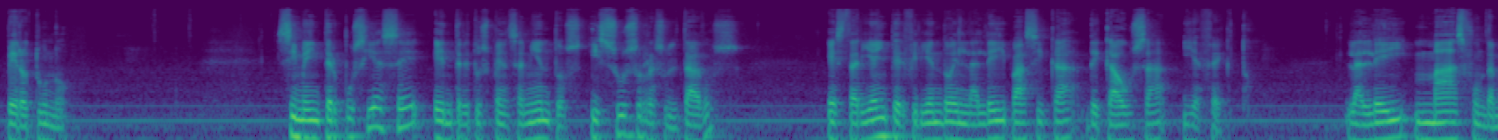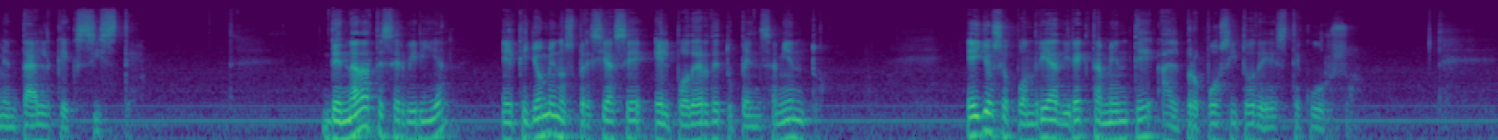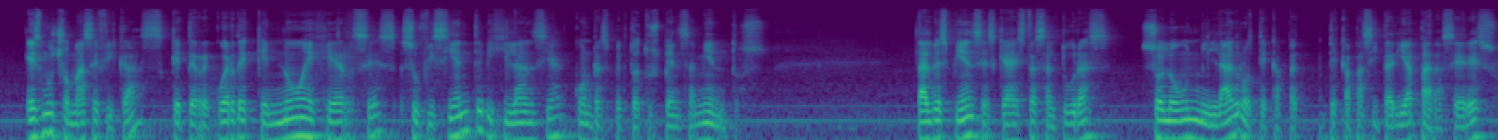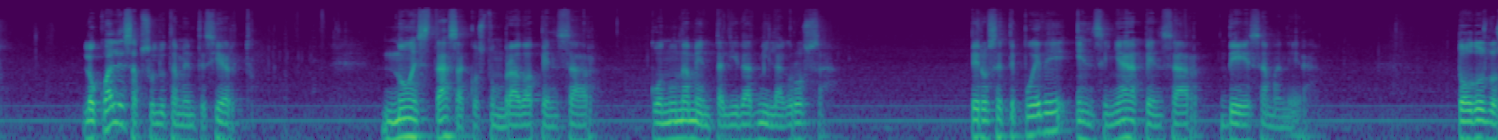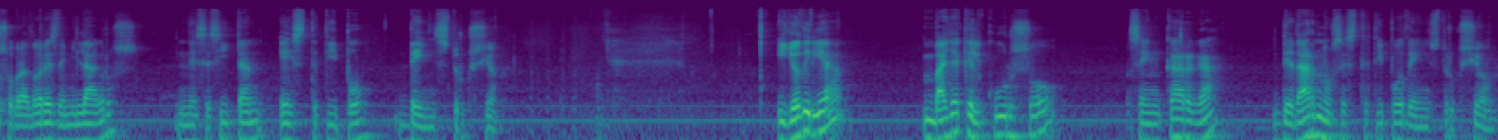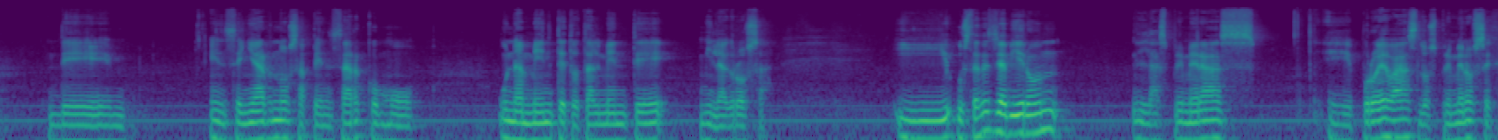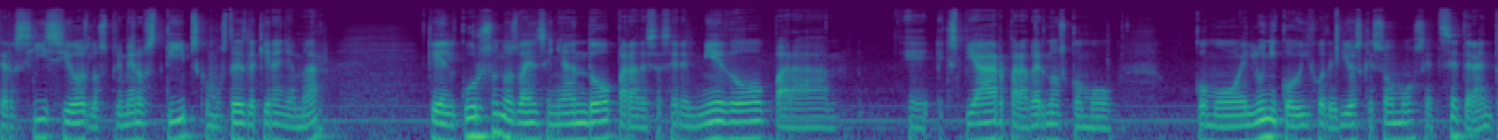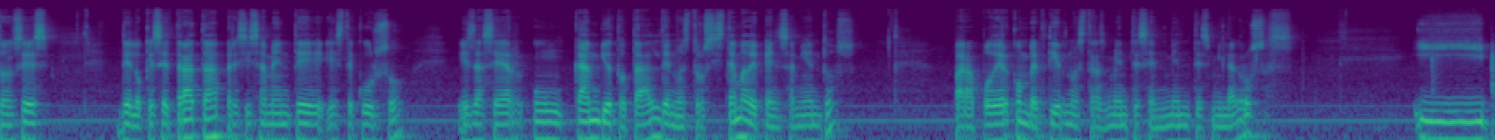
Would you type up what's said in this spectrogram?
pero tú no. Si me interpusiese entre tus pensamientos y sus resultados, estaría interfiriendo en la ley básica de causa y efecto, la ley más fundamental que existe. De nada te serviría el que yo menospreciase el poder de tu pensamiento. Ello se opondría directamente al propósito de este curso. Es mucho más eficaz que te recuerde que no ejerces suficiente vigilancia con respecto a tus pensamientos. Tal vez pienses que a estas alturas solo un milagro te, capacitaría para hacer eso, lo cual es absolutamente cierto no estás acostumbrado a pensar con una mentalidad milagrosa, pero se te puede enseñar a pensar de esa manera. Todos los obradores de milagros necesitan este tipo de instrucción. Y yo diría, vaya que el curso se encarga de darnos este tipo de instrucción, de enseñarnos a pensar como una mente totalmente milagrosa. Y ustedes ya vieron las primeras eh, pruebas, los primeros ejercicios, los primeros tips, como ustedes le quieran llamar, que el curso nos va enseñando para deshacer el miedo, para eh, expiar, para vernos como, como el único hijo de Dios que somos, etc. Entonces, de lo que se trata precisamente este curso es de hacer un cambio total de nuestro sistema de pensamientos para poder convertir nuestras mentes en mentes milagrosas. Y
